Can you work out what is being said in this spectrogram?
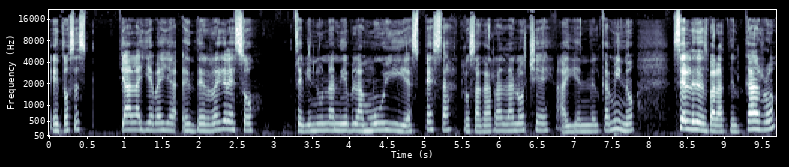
Entonces ya la lleva ella eh, de regreso, se viene una niebla muy espesa, los agarra la noche ahí en el camino, se le desbarata el carro,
